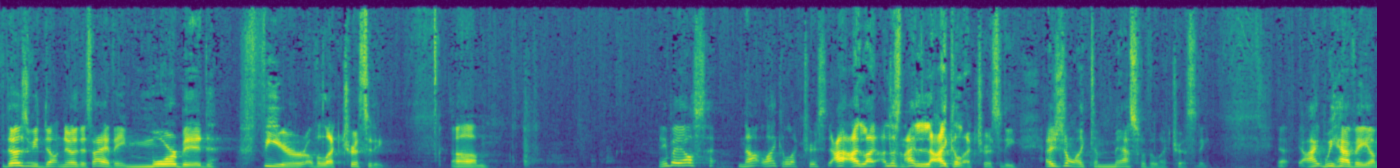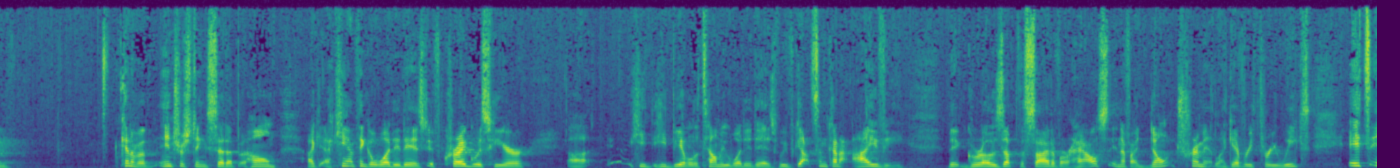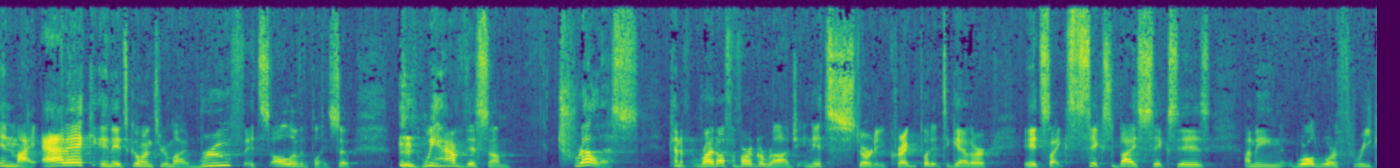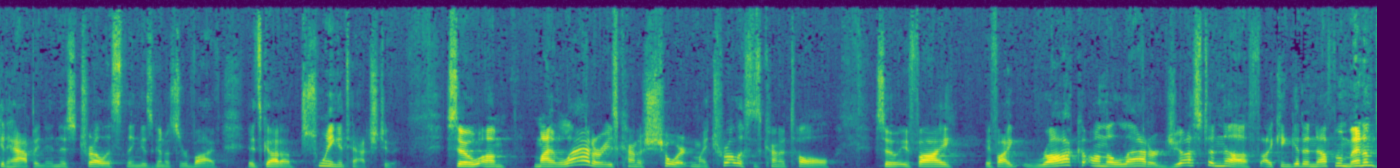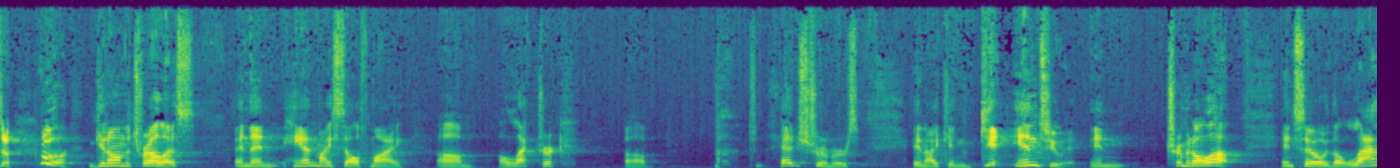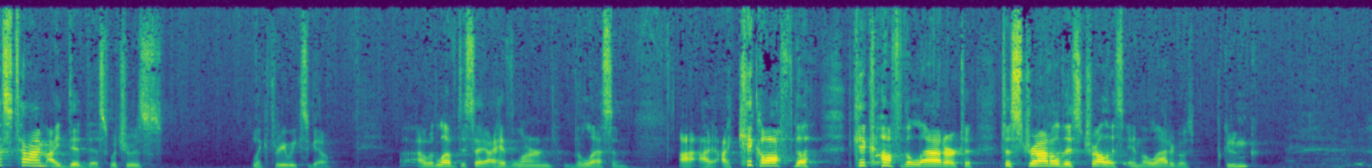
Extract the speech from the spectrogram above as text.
For those of you who don't know this, I have a morbid fear of electricity. Um, anybody else not like electricity? I, I, like, listen, I like electricity. I just don't like to mess with electricity. I, we have a um, kind of an interesting setup at home. I, I, can't think of what it is. If Craig was here, uh, he'd, he'd be able to tell me what it is. We've got some kind of ivy that grows up the side of our house, and if I don't trim it like every three weeks, it's in my attic and it's going through my roof. It's all over the place. So we have this um, trellis kind of right off of our garage, and it's sturdy. Craig put it together. It's like six by sixes. I mean, World War III could happen, and this trellis thing is going to survive. It's got a swing attached to it. So um, my ladder is kind of short, and my trellis is kind of tall. So if I if I rock on the ladder just enough, I can get enough momentum to uh, get on the trellis and then hand myself my um, electric uh, hedge trimmers, and I can get into it and trim it all up. And so the last time I did this, which was like three weeks ago, I would love to say I have learned the lesson. I, I, I kick, off the, kick off the ladder to, to straddle this trellis, and the ladder goes,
